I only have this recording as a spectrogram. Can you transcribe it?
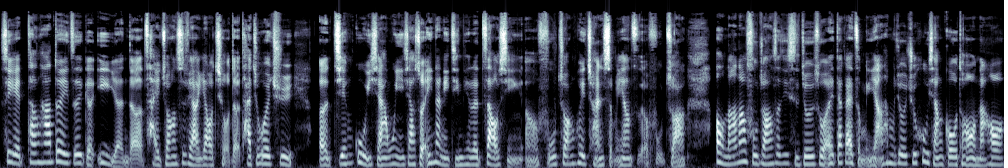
所以当他对这个艺人的彩妆是非常要求的，他就会去呃兼顾一下，问一下说，哎，那你今天的造型，呃，服装会穿什么样子的服装？哦，然后那服装设计师就会说，哎，大概怎么样？他们就会去互相沟通，然后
